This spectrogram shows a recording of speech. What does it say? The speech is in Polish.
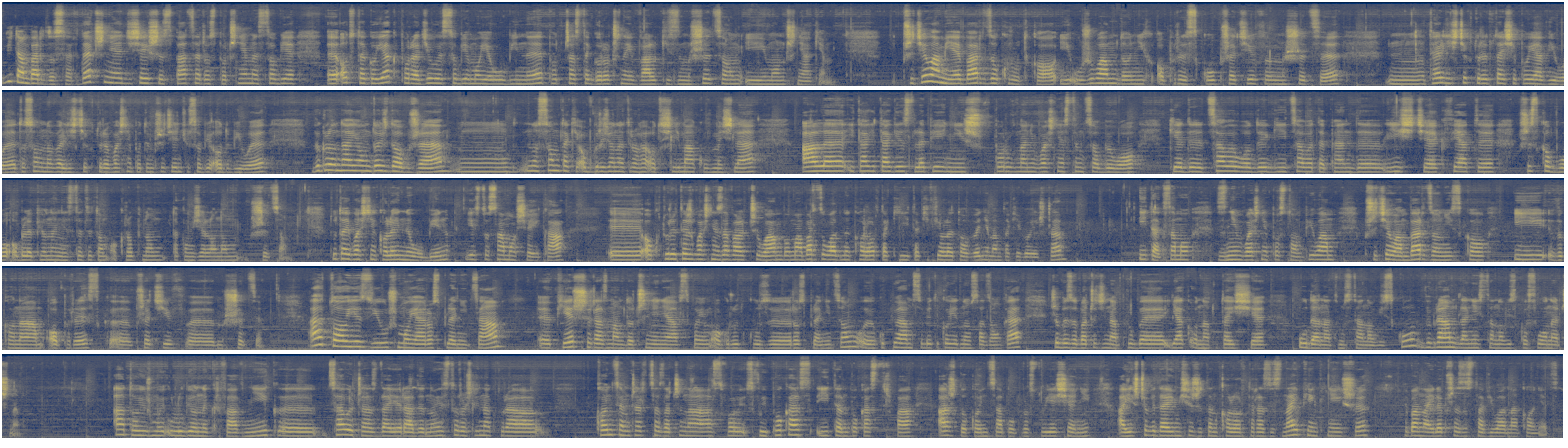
Witam bardzo serdecznie. Dzisiejszy spacer rozpoczniemy sobie e, od tego, jak poradziły sobie moje łubiny podczas tegorocznej walki z mszycą i mączniakiem. Przycięłam je bardzo krótko i użyłam do nich oprysku przeciw mszycy. Mm, Te liście, które tutaj się pojawiły, to są nowe liście, które właśnie po tym przycięciu sobie odbiły. Wyglądają dość dobrze. Mm, No, są takie obgryzione trochę od ślimaków, myślę, ale i tak, i tak jest lepiej niż w porównaniu właśnie z tym, co było, kiedy całe łodygi, całe te pędy, liście, kwiaty, wszystko było oblepione niestety tą okropną, taką zieloną szycą. Tutaj właśnie kolejny łubin. Jest to samo siejka yy, o który też właśnie zawalczyłam, bo ma bardzo ładny kolor, taki, taki fioletowy, nie mam takiego jeszcze. I tak samo z nim właśnie postąpiłam. Przycięłam bardzo nisko i wykonałam oprysk e, przeciw e, mszycy. A to jest już moja rozplenica. E, Pierwszy raz mam do czynienia w swoim ogródku z rozplenicą. Kupiłam sobie tylko jedną sadzonkę, żeby zobaczyć na próbę, jak ona tutaj się uda na tym stanowisku. Wybrałam dla niej stanowisko słoneczne. A to już mój ulubiony krwawnik. Cały czas daje radę. No jest to roślina, która końcem czerwca zaczyna swój, swój pokaz i ten pokaz trwa aż do końca po prostu jesieni. A jeszcze wydaje mi się, że ten kolor teraz jest najpiękniejszy. Chyba najlepsze zostawiła na koniec.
